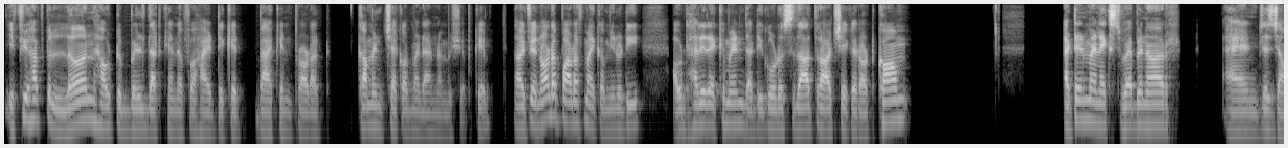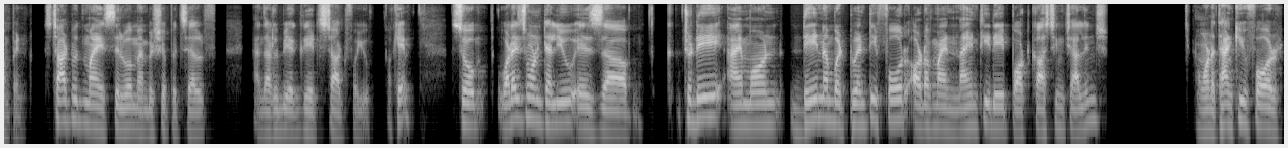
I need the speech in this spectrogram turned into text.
If you have to learn how to build that kind of a high ticket back end product come and check out my Diamond membership. Okay. Now, if you're not a part of my community, I would highly recommend that you go to siddharthrajsekar.com, attend my next webinar, and just jump in. Start with my silver membership itself, and that'll be a great start for you. Okay. So, what I just want to tell you is uh, today I'm on day number 24 out of my 90 day podcasting challenge. I want to thank you for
